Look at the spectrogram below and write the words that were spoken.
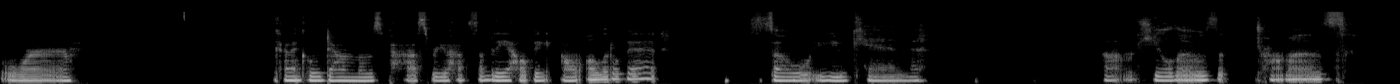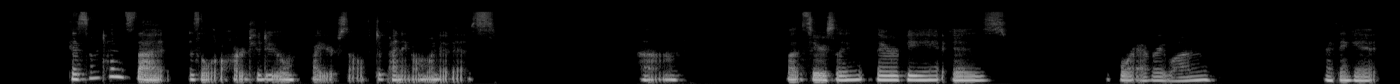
or kind of go down those paths where you have somebody helping out a little bit so you can um, heal those traumas. Because sometimes that is a little hard to do by yourself depending on what it is. Um, but seriously therapy is for everyone. I think it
